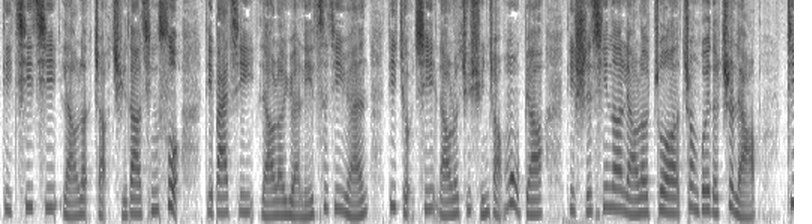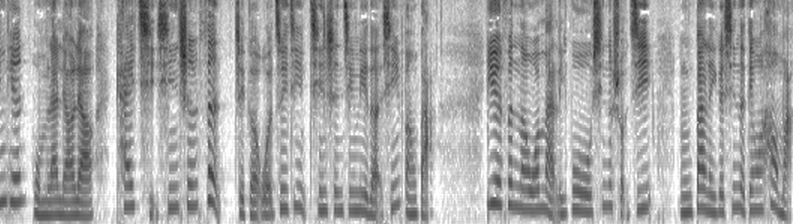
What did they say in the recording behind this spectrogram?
第七期聊了找渠道倾诉，第八期聊了远离刺激源，第九期聊了去寻找目标，第十期呢聊了做正规的治疗。今天我们来聊聊开启新身份这个我最近亲身经历的新方法。一月份呢，我买了一部新的手机，嗯，办了一个新的电话号码，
